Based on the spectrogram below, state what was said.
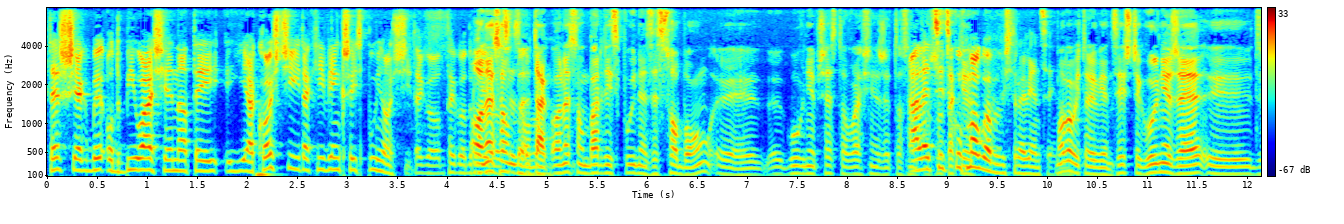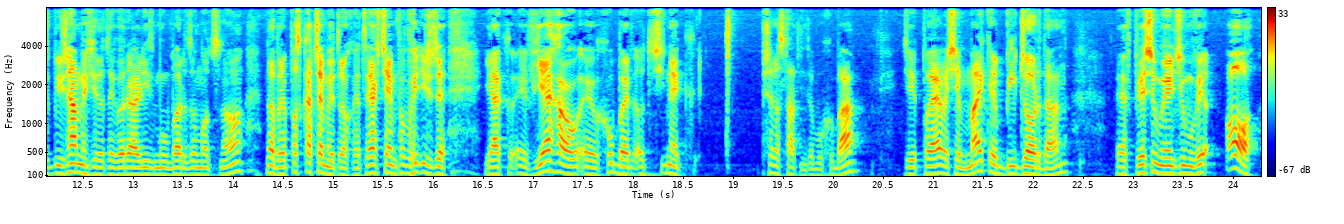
też jakby odbiła się na tej jakości i takiej większej spójności tego, tego drugiego one są, sezonu. Tak, one są bardziej spójne ze sobą, yy, głównie przez to właśnie, że to są... Ale cycków takie... mogłoby być trochę więcej. No. Mogło być trochę więcej, szczególnie, że yy, zbliżamy się do tego realizmu bardzo mocno. Dobra, poskaczemy trochę. To ja chciałem powiedzieć, że jak wjechał y, Hubert od odcinek, przedostatni to był chyba, gdzie pojawia się Michael B. Jordan. Ja w pierwszym ujęciu mówię, o,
